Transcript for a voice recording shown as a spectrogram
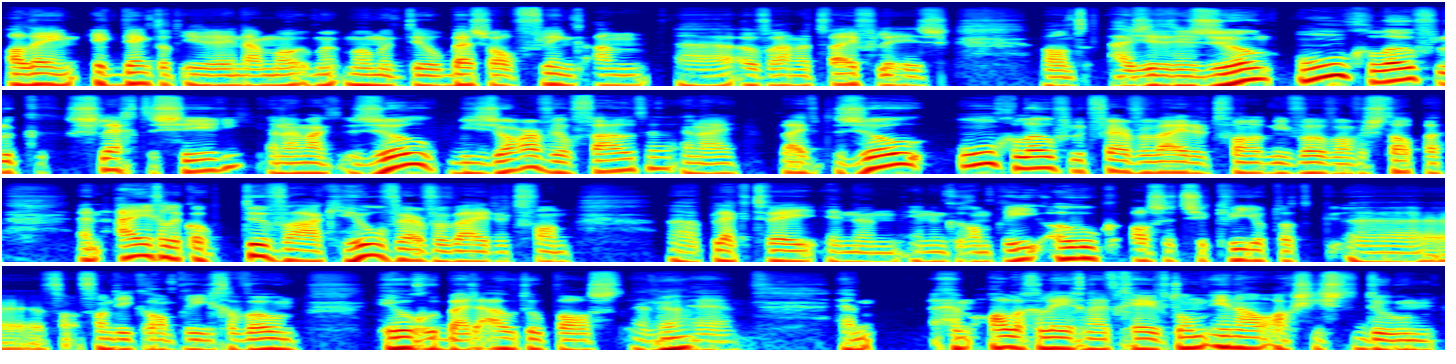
Alleen, ik denk dat iedereen daar mo momenteel best wel flink aan, uh, over aan het twijfelen is. Want hij zit in zo'n ongelooflijk slechte serie en hij maakt zo bizar veel fouten en hij blijft zo ongelooflijk ver verwijderd van het niveau van Verstappen. En eigenlijk ook te vaak heel ver verwijderd van uh, plek 2 in een, in een Grand Prix. Ook als het circuit op dat, uh, van, van, die Grand Prix gewoon heel goed bij de auto past. En ja. uh, hem, hem alle gelegenheid geeft om inhaalacties te doen.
